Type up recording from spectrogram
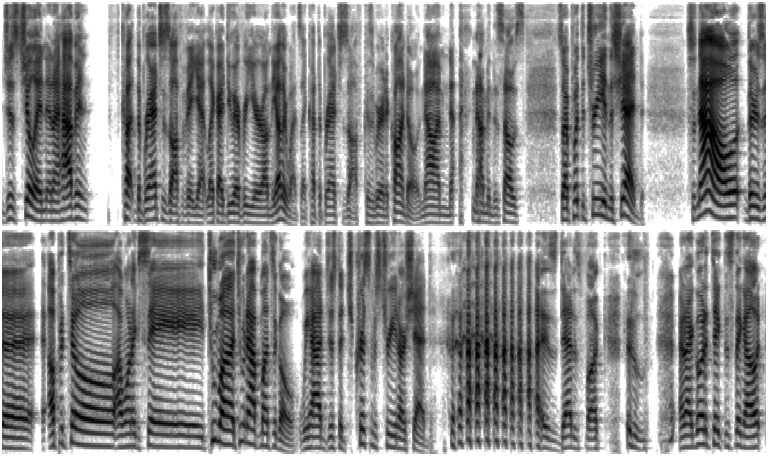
just chilling, and I haven't cut the branches off of it yet, like I do every year on the other ones. I cut the branches off because we're in a condo. Now I'm now I'm in this house, so I put the tree in the shed. So now there's a up until I want to say two month, two and a half months ago, we had just a Christmas tree in our shed. it's dead as fuck, and I go to take this thing out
